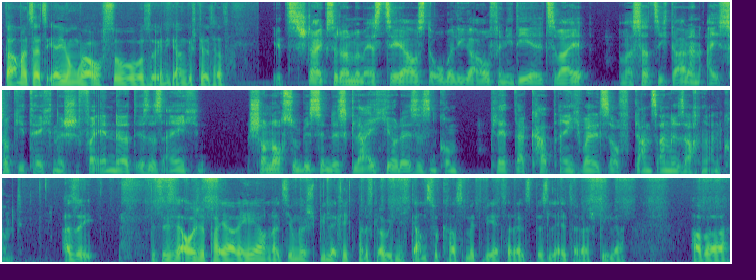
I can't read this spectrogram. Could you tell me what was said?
damals, als er jung war, auch so, so ähnlich angestellt hat. Jetzt steigst du dann mit dem SCR aus der Oberliga auf in die DL2. Was hat sich da dann eishockey-technisch verändert? Ist es eigentlich schon noch so ein bisschen das Gleiche oder ist es ein kompletter Cut eigentlich, weil es auf ganz andere Sachen ankommt? Also, das ist ja auch schon ein paar Jahre her und als junger Spieler kriegt man das, glaube ich, nicht ganz so krass mit wie jetzt halt als ein bisschen älterer Spieler. Aber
